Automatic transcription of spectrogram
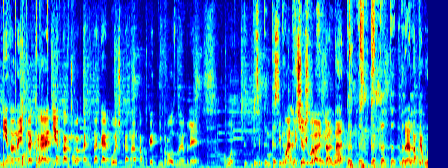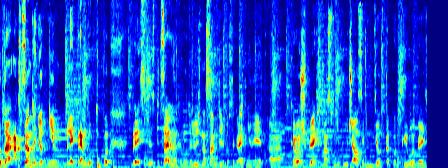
нет, она не такая, нет, там, чувак, там не такая бочка, она там какая-то неврозная, блядь. Вот, Макси- максимально кривая, да, да. Да, там как будто акцент идет не, блядь, прям вот тупо, блядь, специально, как будто люди на самом деле просто играть не умеют. А, короче, блядь, у нас не получалось именно делать такой кривой, блядь,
